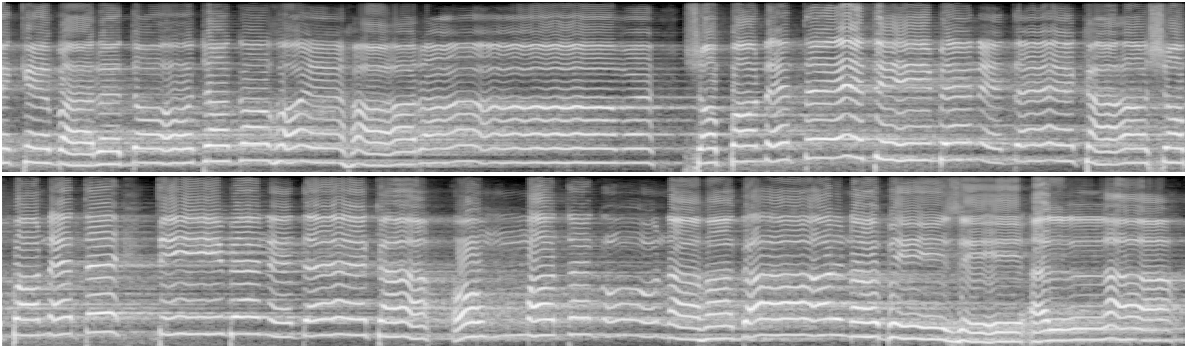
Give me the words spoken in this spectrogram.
একেবারে তো জগ হয় হারাম স্বপনেতে দিবেন দেখা স্বপনেতে দিবেন দেখা উম্মত গুনাহগার নবীজি আল্লাহ।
